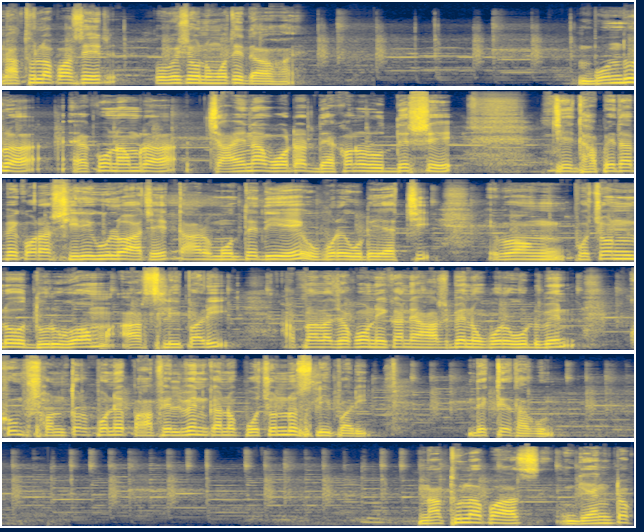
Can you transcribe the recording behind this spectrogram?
নাথুলা পাসের প্রবেশে অনুমতি দেওয়া হয়। বন্ধুরা, এখন আমরা চায়না বর্ডার দেখানোর উদ্দেশ্যে যে ধাপে ধাপে করা সিঁড়িগুলো আছে, তার মধ্যে দিয়ে উপরে উঠে যাচ্ছি এবং প্রচণ্ড দুর্গম আর স্লিপারি আপনারা যখন এখানে আসবেন, উপরে উঠবেন, খুব সন্তর্পণে পা ফেলবেন কেন? প্রচণ্ড স্লিপারি দেখতে থাকুন। নাথুলা পাস গ্যাংটক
